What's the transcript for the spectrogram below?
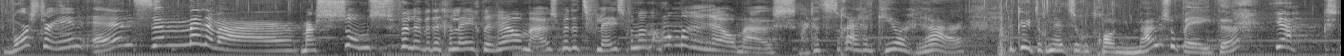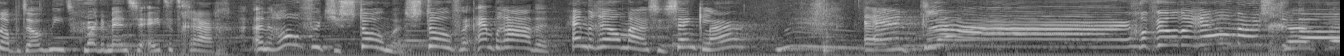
worst erin en semellen maar. Maar soms vullen we de geleegde ruilmuis met het vlees van een andere ruilmuis. Maar dat is toch eigenlijk heel erg raar? Dan kun je toch net zo goed gewoon die muis opeten? Ja, ik snap het ook niet, maar de mensen eten het graag. Een half uurtje stomen, stoven en braden. En de ruilmuizen zijn klaar. En klaar! Gevulde ruilmuis Gevulde ruilmuis.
